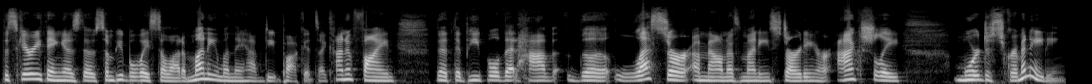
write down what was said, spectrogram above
The scary thing is, though, some people waste a lot of money when they have deep pockets. I kind of find that the people that have the lesser amount of money starting are actually more discriminating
